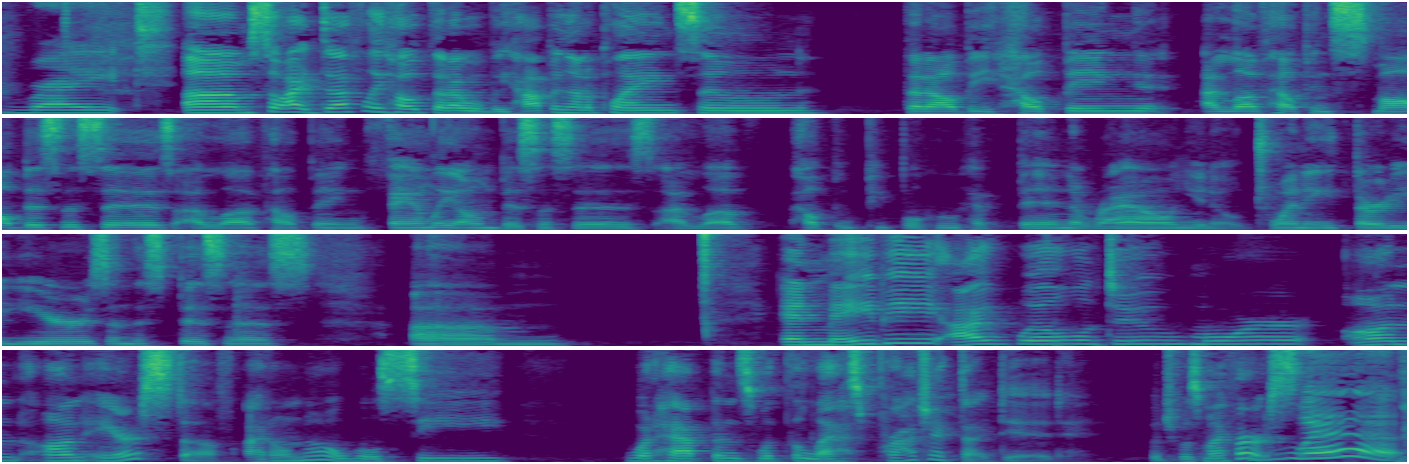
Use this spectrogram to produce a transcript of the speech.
Right. Um, so I definitely hope that I will be hopping on a plane soon, that I'll be helping. I love helping small businesses. I love helping family owned businesses. I love helping people who have been around, you know, 20, 30 years in this business. Um, and maybe I will do more on on air stuff. I don't know. We'll see what happens with the last project I did, which was my first. Well,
